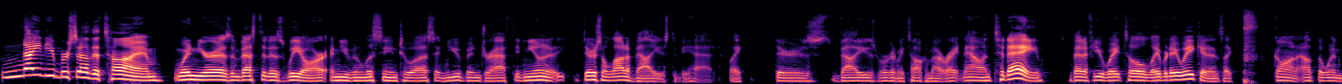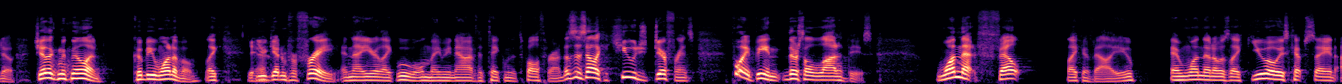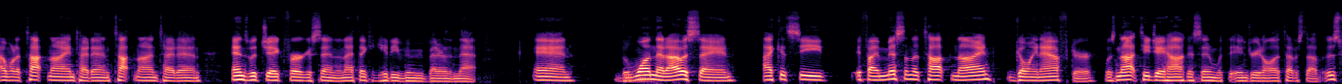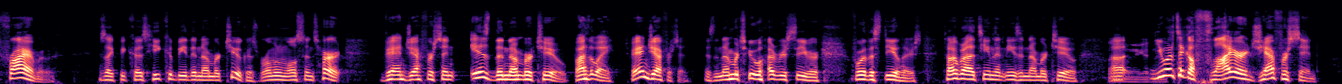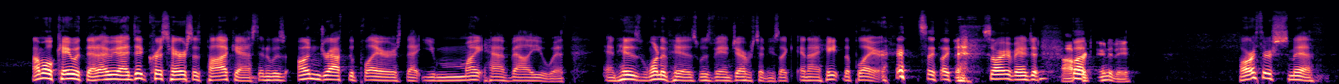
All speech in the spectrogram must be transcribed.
ninety percent of the time when you're as invested as we are, and you've been listening to us, and you've been drafting, you know, there's a lot of values to be had. Like there's values we're going to be talking about right now, and today that if you wait till Labor Day weekend, it's like pff, gone out the window. Jalen McMillan could be one of them. Like you get him for free, and now you're like, ooh, well, maybe now I have to take him in the twelfth round. Doesn't sound like a huge difference. Point being, there's a lot of these. One that felt like a value, and one that I was like, you always kept saying, I want a top nine tight end, top nine tight end, ends with Jake Ferguson, and I think he could even be better than that. And the one that I was saying, I could see if I miss on the top nine going after was not TJ Hockenson with the injury and all that type of stuff. It was Freiermuth. It's like because he could be the number two because Roman Wilson's hurt. Van Jefferson is the number two. By the way, Van Jefferson is the number two wide receiver for the Steelers. Talk about a team that needs a number two. Uh, you want to take a flyer on Jefferson? I'm okay with that. I mean, I did Chris Harris's podcast, and it was undrafted players that you might have value with. And his one of his was Van Jefferson. He's like, and I hate the player. so like, sorry, Van. Je- but Opportunity. Arthur Smith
